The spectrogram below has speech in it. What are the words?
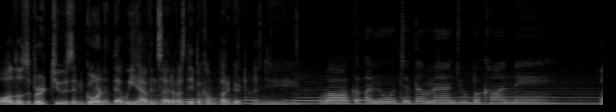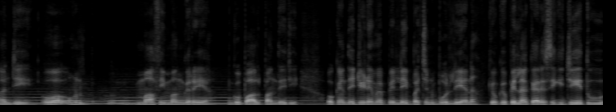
all those virtues and gun that we have inside of us they become ਪ੍ਰਗਟ ਹਾਂਜੀ ਵਾਕ ਅਨੋਚਿਤ ਮੈਂ ਜੁ ਬਖਾਨੇ ਹਾਂਜੀ ਉਹ ਹੁਣ ਮਾਫੀ ਮੰਗ ਰਹੇ ਆ ਗੋਪਾਲ ਪਾਂਦੇ ਜੀ ਉਹ ਕਹਿੰਦੇ ਜਿਹੜੇ ਮੈਂ ਪਹਿਲੇ ਹੀ ਬਚਨ ਬੋਲੇ ਆ ਨਾ ਕਿਉਂਕਿ ਉਹ ਪਹਿਲਾਂ ਕਹਿ ਰਹੇ ਸੀ ਕਿ ਜੇ ਤੂੰ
